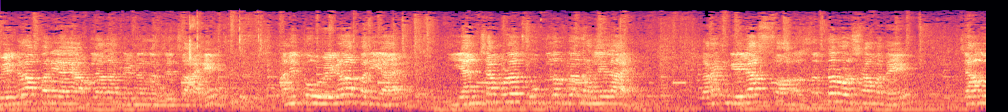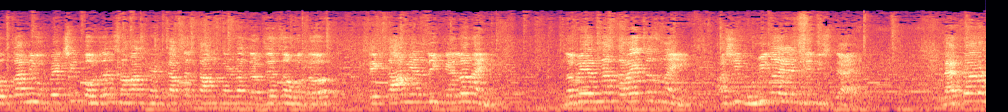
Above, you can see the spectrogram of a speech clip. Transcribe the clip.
वेगळा पर्याय आपल्याला देणं गरजेचं आहे. आणि तो वेगळा पर्याय यांच्यामुळेच उपलब्ध झालेला आहे. कारण गेल्या सत्तर वर्षामध्ये ज्या लोकांनी उपेक्षित बहुजन समाज घटकाचं काम करणं गरजेचं होतं ते काम यांनी केलं नाही. नवे यांना करायचंच नाही अशी भूमिका यांची दिसते आहे. नाहीतर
